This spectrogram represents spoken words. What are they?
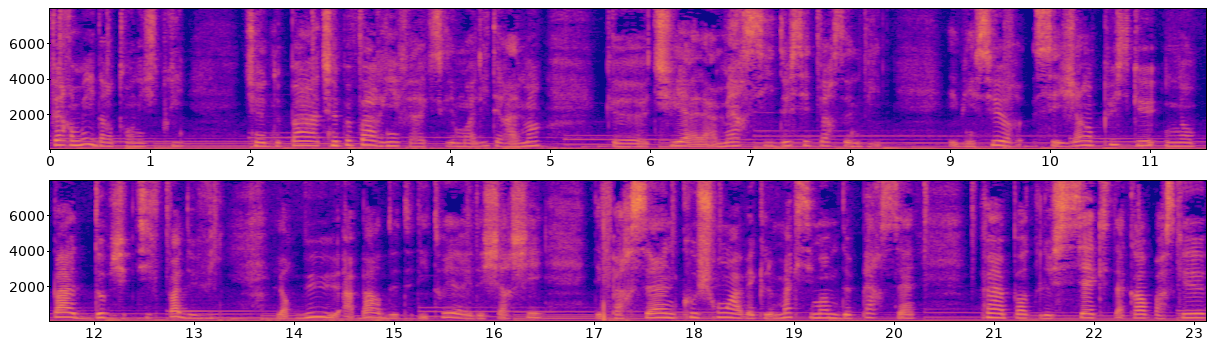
fermé dans ton esprit. Tu ne, peux pas, tu ne peux pas rien faire, excusez-moi, littéralement, que tu es à la merci de cette personne vide. Et bien sûr, ces gens, puisqu'ils n'ont pas d'objectif, pas de vie, leur but, à part de te détruire et de chercher des personnes, coucheront avec le maximum de personnes, peu importe le sexe, d'accord? Parce que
